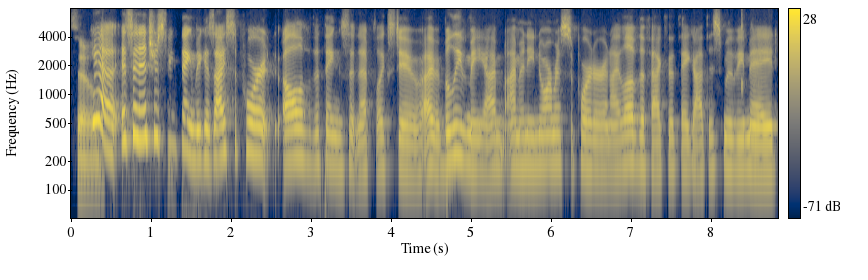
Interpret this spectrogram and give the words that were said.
So yeah, it's an interesting thing because I support all of the things that Netflix do. I believe me, I'm I'm an enormous supporter, and I love the fact that they got this movie made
